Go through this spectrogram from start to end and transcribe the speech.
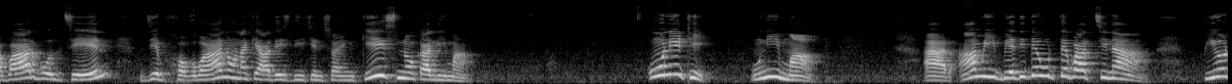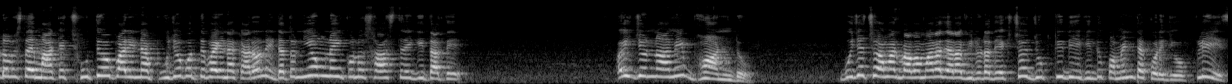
আবার বলছেন যে ভগবান ওনাকে আদেশ দিয়েছেন স্বয়ং কৃষ্ণ কালী মা উনি ঠিক, উনি মা। আর আমি বেদিতে উঠতে পারছি না। পিরিয়ড অবস্থায় মাকে ছুঁতেও পারি না, পুজো করতে পারি না, কারণ এটা তো নিয়ম নেই কোনো শাস্ত্রে, গীতাতে। ওই জন্য আমি ভণ্ড। বুঝেছ আমার বাবা মারা যারা ভিডিওটা দেখছ, যুক্তি দিয়ে কিন্তু কমেন্টটা করে দিও প্লিজ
